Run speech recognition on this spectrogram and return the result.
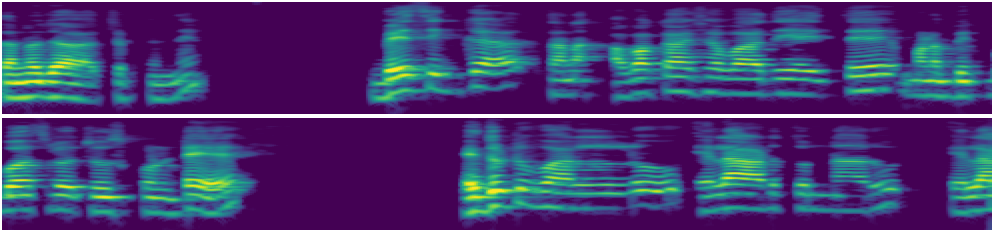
తనుజ చెప్పింది. బేసిక్‌గా తన అవకాశవాది అయితే మన 'బిగ్ బాస్‌లో' చూసుకుంటే ఎదుటి వాళ్ళు ఎలా ఆడుతున్నారు, ఎలా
